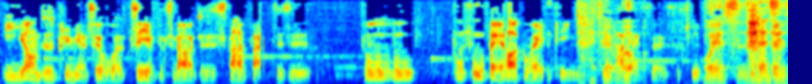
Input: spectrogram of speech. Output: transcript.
一用就是 Premium，所以我自己也不知道就是 Spotify 就是不。不付费的话，可不可以听？对对，我我也是，但是，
